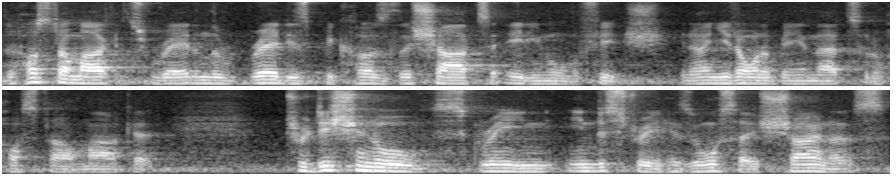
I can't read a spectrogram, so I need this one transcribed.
the hostile market's red, and the red is because the sharks are eating all the fish. You know, and you don't want to be in that sort of hostile market traditional screen industry has also shown us,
